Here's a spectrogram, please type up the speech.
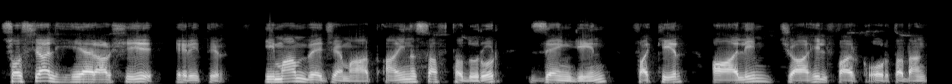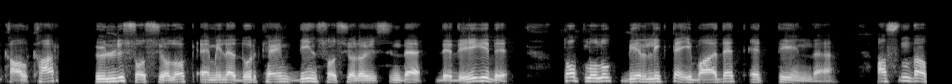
Sosyal hiyerarşiyi eritir. İmam ve cemaat aynı safta durur. Zengin, fakir, alim, cahil fark ortadan kalkar. Ünlü sosyolog Emile Durkheim din sosyolojisinde dediği gibi topluluk birlikte ibadet ettiğinde aslında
